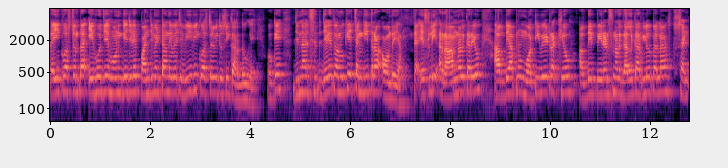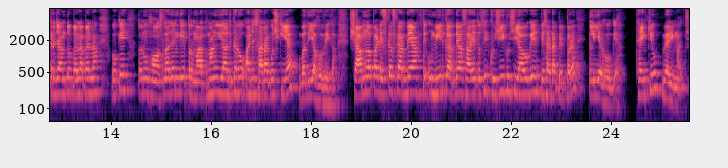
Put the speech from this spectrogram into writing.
ਕਈ ਕੁਐਸਚਨ ਤਾਂ ਇਹੋ ਜਿਹੇ ਹੋਣਗੇ ਜਿਹੜੇ 5 ਮਿੰਟਾਂ ਦੇ ਵਿੱਚ 20 20 ਕੁਐਸਚਨ ਵੀ ਤੁਸੀਂ ਕਰ ਦੋਗੇ। ਓਕੇ ਜਿੰਨਾ ਸ- ਜਿਹੜੇ ਤੁਹਾਨੂੰ ਕਿ ਹੈ, ਚੰਗੀ ਤਰ੍ਹਾਂ ਆਉਂਦੇ ਆ। ਤਾਂ ਇਸ ਲਈ ਆਰਾਮ ਨਾਲ ਕਰਿਓ ਆਪਦੇ ਆਪ ਨੂੰ ਮੋਟੀਵੇਟ ਰੱਖਿਓ ਆਪਦੇ ਪੇਰੈਂਟਸ ਨਾਲ ਗੱਲ ਕਰ ਲਿਓ ਪਹਿਲਾਂ ਸੈਂਟਰ ਜਾਣ ਤੋਂ ਪਹਿਲਾਂ ਪਹਿਲਾਂ ਓਕੇ ਤੁਹਾਨੂੰ ਹੌਸਲਾ ਦੇਣਗੇ ਪ੍ਰਮਾਤਮਾ ਨੂੰ ਯਾਦ ਕਰੋ ਅੱਜ ਸਾਰਾ ਕੁਝ ਕੀ ਹੈ ਵਧੀਆ ਹੋਵੇਗਾ। ਸ਼ਾਮ ਨੂੰ ਆਪਾਂ ਡਿਸਕਸ ਕਰਦੇ ਹਾਂ ਤੇ ਉਮੀਦ ਕਰਦੇ ਹਾਂ ਸਾਰੇ ਤੁਸੀਂ ਖੁਸ਼ੀ ਖੁਸ਼ੀ ਆਓਗੇ ਕਿ ਸਾਡਾ ਪੇਪਰ ਕਲੀਅਰ ਹੋ ਗਿਆ। ਥੈਂਕ ਯੂ ਵੈਰੀ ਮੱਚ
